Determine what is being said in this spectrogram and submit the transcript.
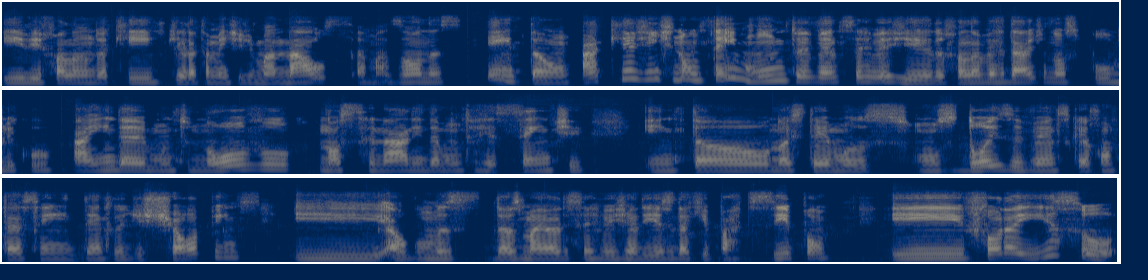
Ive falando aqui diretamente de Manaus, Amazonas. Então, aqui a gente não tem muito evento cervejeiro. Falar a verdade, o nosso público ainda é muito novo, nosso cenário ainda é muito recente então, nós temos uns dois eventos que acontecem dentro de shoppings e algumas das maiores cervejarias daqui participam. E fora isso,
